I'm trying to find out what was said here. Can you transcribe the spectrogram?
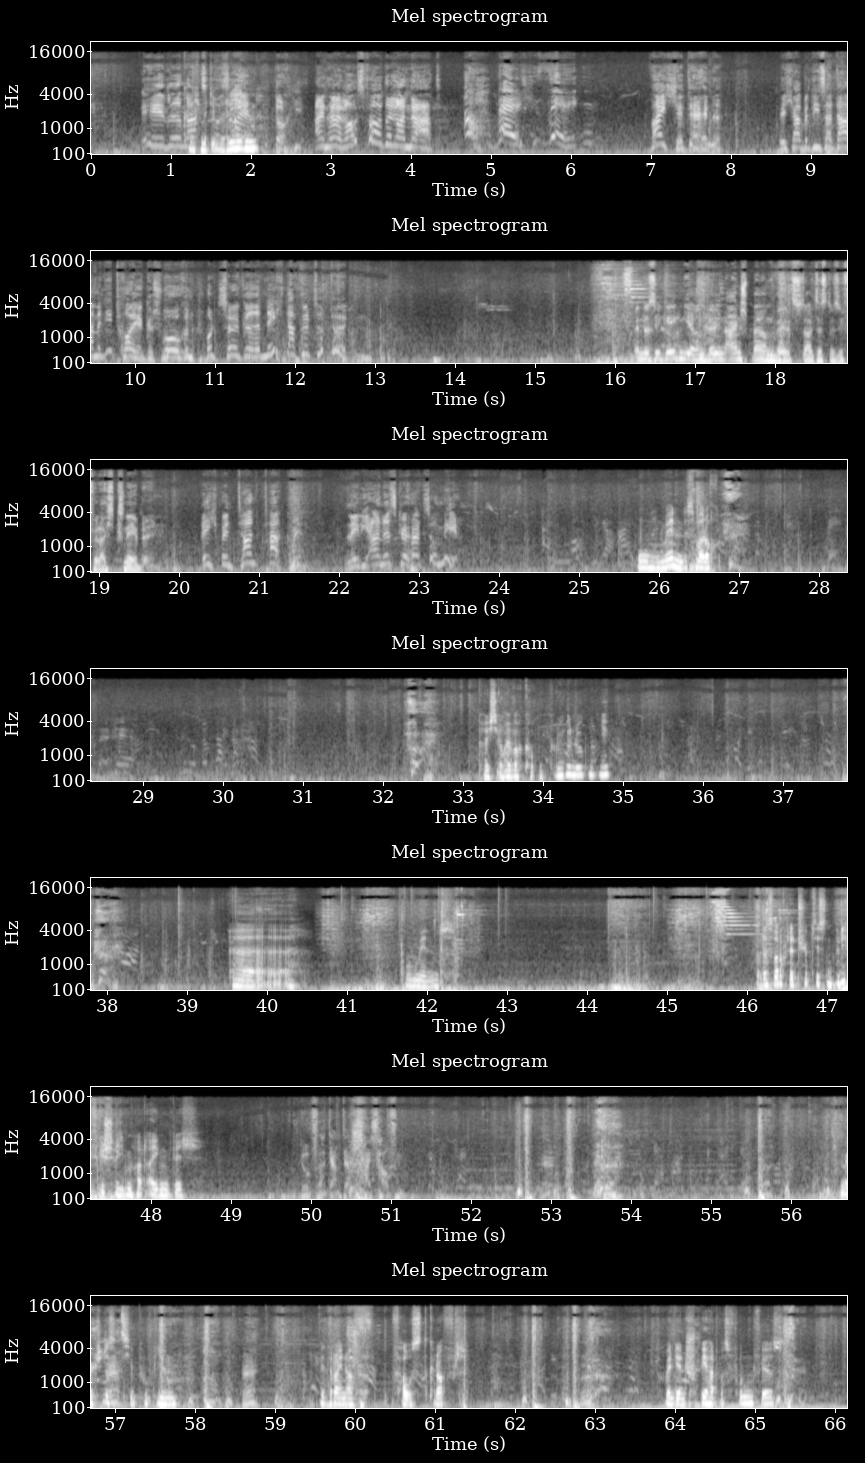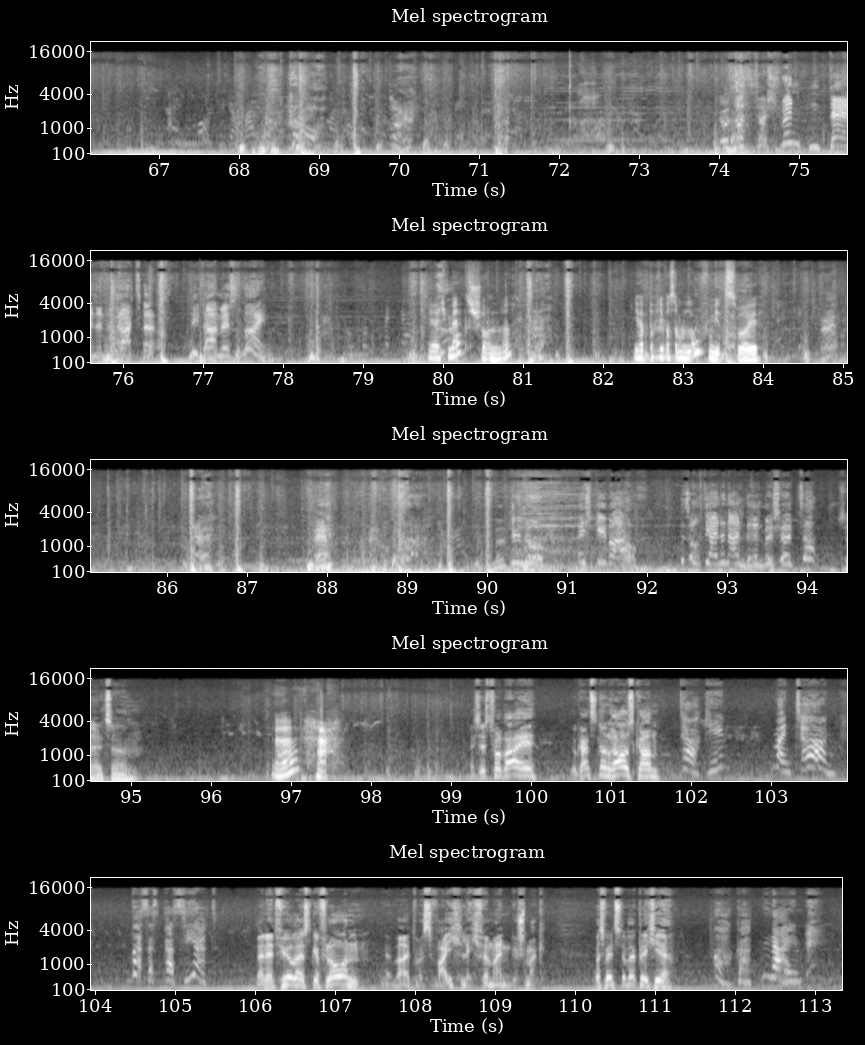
Edel Kann ich mit ihm du reden? Doch ein Herausforderer naht. Oh, welch Segen. Weiche Däne! Ich habe dieser Dame die Treue geschworen und zögere nicht, dafür zu töten. Wenn du sie gegen ihren Willen einsperren willst, solltest du sie vielleicht knebeln. Ich bin Tant Tarquin. Lady Annis gehört zu mir. Oh, Moment, das war doch... Kann ich die auch einfach K.O. prügeln irgendwie? Äh... Moment. Weil das war doch der Typ, der diesen Brief geschrieben hat eigentlich. Du verdammter Scheißhaufen. Ich möchte das jetzt hier probieren. Mit reiner Faustkraft. Auch wenn der ein Speer hat, was voll unfair ist. Ist mein. Ja, ich merk's schon, ne? Ihr habt doch hier was am Laufen, ihr zwei. Genug. Ich gebe auf. Such dir einen anderen Beschützer. Seltsam. Aha. Es ist vorbei. Du kannst nun rauskommen. Tarkin? Mein Tarn. Was ist passiert? Dein Entführer ist geflohen. Er war etwas weichlich für meinen Geschmack. Was willst du wirklich hier? Oh Gott, nein.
